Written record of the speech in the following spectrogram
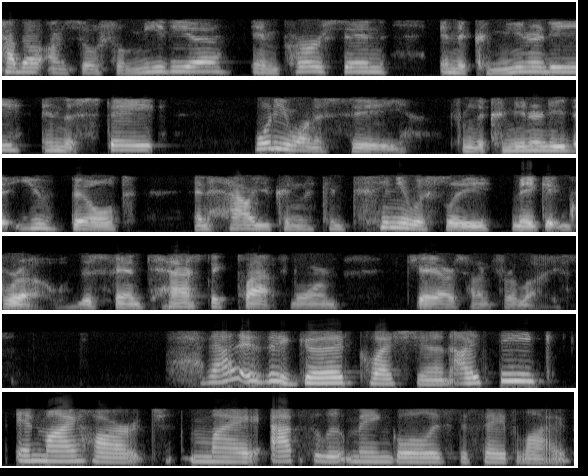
How about on social media, in person, in the community, in the state? What do you want to see from the community that you've built and how you can continuously make it grow? This fantastic platform, JR's Hunt for Life. That is a good question. I think in my heart, my absolute main goal is to save lives.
